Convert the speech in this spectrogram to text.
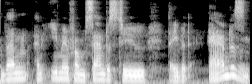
And then an email from Sanders to David Anderson.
